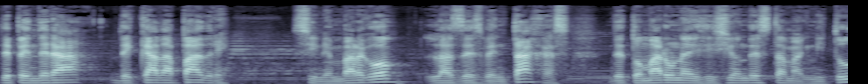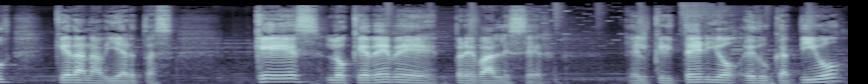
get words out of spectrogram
dependerá de cada padre. Sin embargo, las desventajas de tomar una decisión de esta magnitud quedan abiertas. ¿Qué es lo que debe prevalecer? ¿El criterio educativo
